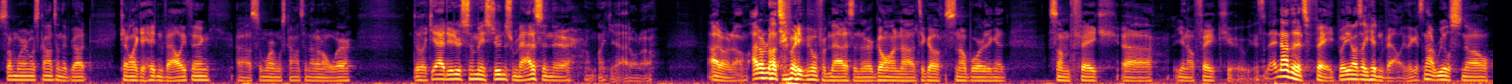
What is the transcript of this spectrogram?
somewhere in Wisconsin. They've got kind of like a hidden valley thing uh, somewhere in Wisconsin. I don't know where they're like, yeah, dude, there's so many students from Madison there. I'm like, yeah, I don't know. I don't know. I don't know too many people from Madison that are going uh, to go snowboarding at some fake, uh, you know, fake. It's not that it's fake, but you know, it's like Hidden Valley. Like it's not real snow,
